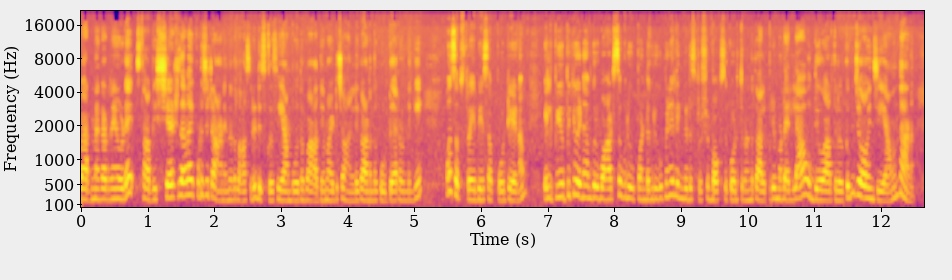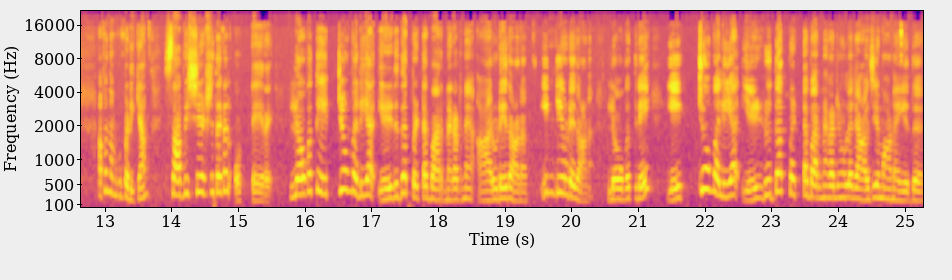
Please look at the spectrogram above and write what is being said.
ഭരണഘടനയുടെ സവിശേഷതകളെ കുറിച്ചിട്ടാണ് ഇന്ന് ക്ലാസ്സിൽ ഡിസ്കസ് ചെയ്യാൻ പോകുന്നത്. അപ്പോൾ ആദ്യമായിട്ട് ചാനൽ കാണുന്ന കൂട്ടുകാരുണ്ടെങ്കിൽ ഒന്ന് സബ്സ്ക്രൈബ് ചെയ്ത് സപ്പോർട്ട് ചെയ്യണം. എൽ പി യു പിക്ക് വേണ്ടി നമുക്കൊരു വാട്സപ്പ് ഗ്രൂപ്പ് ഉണ്ട് ഗ്രൂപ്പിന്റെ ലിങ്ക് ഡിസ്ക്രിപ്ഷൻ ബോക്സിൽ കൊടുത്തിട്ടുണ്ട്. താല്പര്യമുള്ള എല്ലാ ഉദ്യോഗാർത്ഥികൾക്കും ജോയിൻ ചെയ്യാവുന്നതാണ്. അപ്പോൾ നമുക്ക് പഠിക്കാം. സവിശേഷതകൾ ഒട്ടേറെ. ലോകത്തെ ഏറ്റവും വലിയ എഴുതപ്പെട്ട ഭരണഘടന ആരുടേതാണ്? ഇന്ത്യയുടേതാണ്. ലോകത്തിലെ ഏറ്റവും വലിയ എഴുതപ്പെട്ട ഭരണഘടനയുള്ള രാജ്യമാണ് ഏത്?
